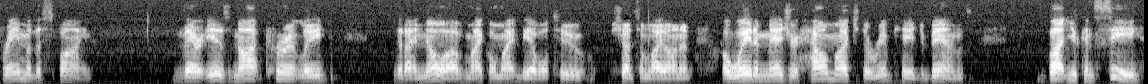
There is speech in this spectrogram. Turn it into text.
frame of the spine. There is not currently, that I know of, Michael might be able to shed some light on it, a way to measure how much the rib cage bends. But you can see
